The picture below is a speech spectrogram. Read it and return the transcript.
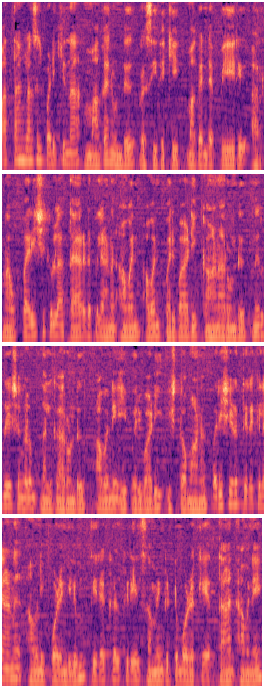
പത്താം ക്ലാസ്സിൽ പഠിക്കുന്ന മകനുണ്ട് പ്രസീതയ്ക്ക്. മകന്റെ പേര് അർണവ്. പരീക്ഷയ്ക്കുള്ള തയ്യാറെടുപ്പിലാണ് അവൻ അവൻ പരിപാടി കാണാറുണ്ട്. നിർദ്ദേശങ്ങളും നൽകാറുണ്ട്. അവന് ഈ പരിപാടി ഇഷ്ടമാണ്. പരീക്ഷയുടെ തിരക്കിലാണ് അവൻ ഇപ്പോഴെങ്കിലും. തിരക്കുകൾക്കിടയിൽ സമയം കിട്ടുമ്പോഴൊക്കെ താൻ അവനെ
